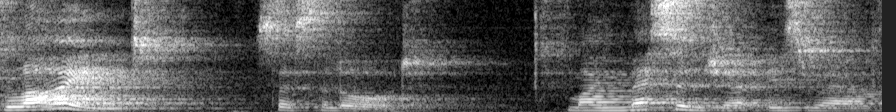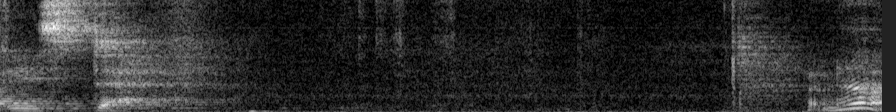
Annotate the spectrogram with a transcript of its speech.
blind, says the Lord. My messenger Israel is deaf. But now,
